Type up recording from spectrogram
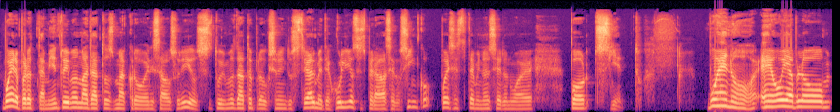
Bueno, pero también tuvimos más datos macro en Estados Unidos. Tuvimos dato de producción industrial, mes de julio se esperaba 0,5, pues este terminó en 0,9%. Bueno, eh, hoy habló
